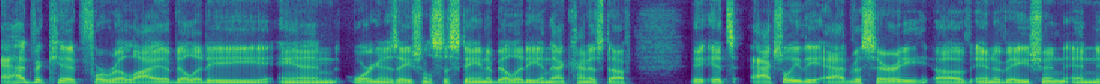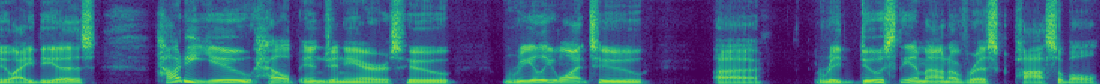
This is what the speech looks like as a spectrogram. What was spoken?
advocate for reliability and organizational sustainability and that kind of stuff, it's actually the adversary of innovation and new ideas. How do you help engineers who really want to uh, reduce the amount of risk possible?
